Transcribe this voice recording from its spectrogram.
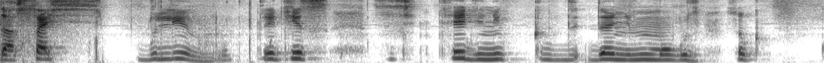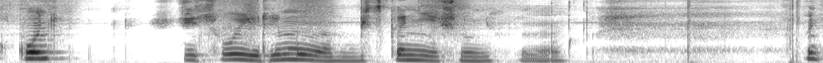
Да сось. блин, вот эти соседи никогда не могут закончить свой ремонт. Бесконечный у них ремонт. Ну,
